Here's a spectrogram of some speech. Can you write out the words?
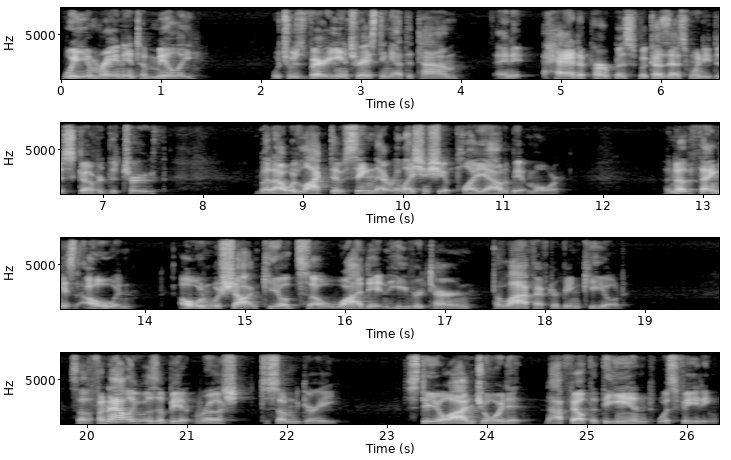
William ran into Millie, which was very interesting at the time, and it had a purpose because that's when he discovered the truth. But I would like to have seen that relationship play out a bit more. Another thing is Owen. Owen was shot and killed, so why didn't he return to life after being killed? So the finale was a bit rushed to some degree. Still, I enjoyed it, and I felt that the end was fitting.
